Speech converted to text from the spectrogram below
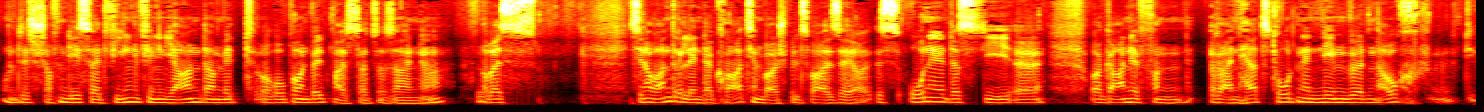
Und es schaffen die seit vielen, vielen Jahren damit Europa- und Weltmeister zu sein. Ja. Aber es sind auch andere Länder, Kroatien beispielsweise, ja, ist ohne, dass die äh, Organe von rein Herztoten entnehmen würden, auch, die,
